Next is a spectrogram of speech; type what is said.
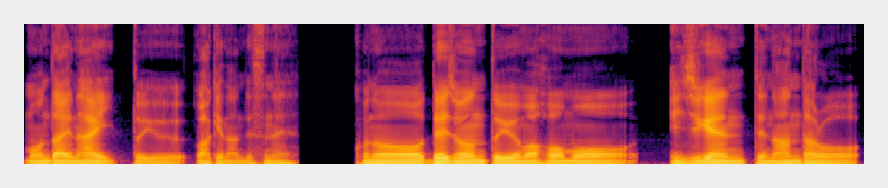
問題ないというわけなんですね。このデジョンという魔法も異次元って何だろ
